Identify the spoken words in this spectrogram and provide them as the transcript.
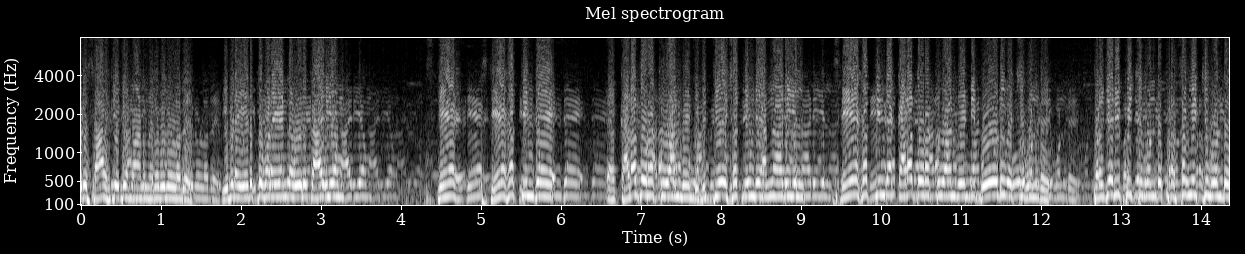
ഒരു സാഹചര്യമാണ് നിലവിലുള്ളത്. ഇവിടെ എടുത്തു പറയേണ്ട ഒരു കാര്യം സ്നേഹത്തിന്റെ കട തുറക്കുവാൻ വേണ്ടി വിദ്വേഷത്തിന്റെ അങ്ങാടിയിൽ സ്നേഹത്തിന്റെ കട തുറക്കുവാൻ വേണ്ടി ബോർഡ് വെച്ചുകൊണ്ട് പ്രചരിപ്പിച്ചുകൊണ്ട് പ്രസംഗിച്ചുകൊണ്ട്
